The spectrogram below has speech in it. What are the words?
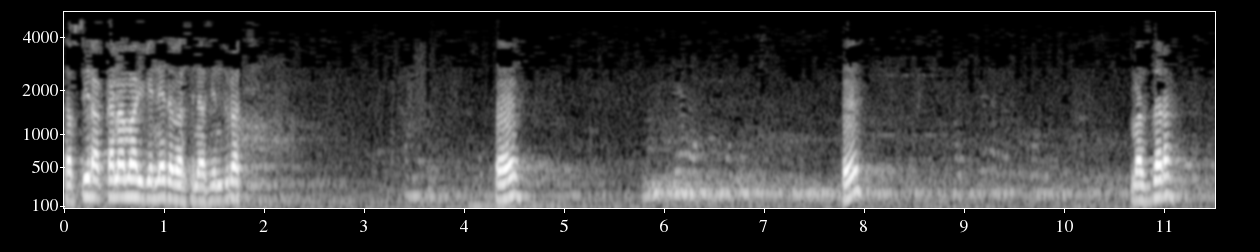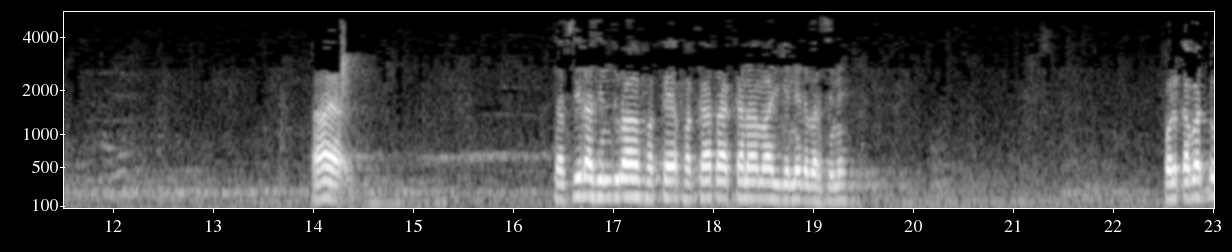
tafsiir akkana maal jennee dabarsine asiin duratti masdara haya tafsiira asiin duraa fakkaata akkanaa maal jennee dabarsine ol qabadhu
